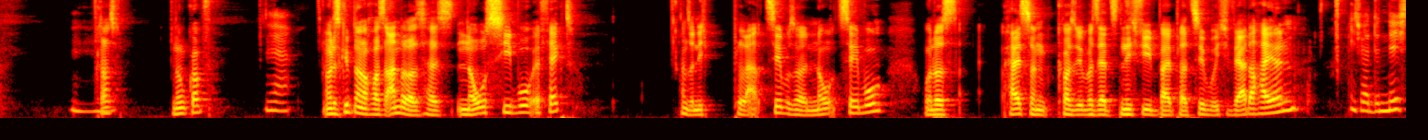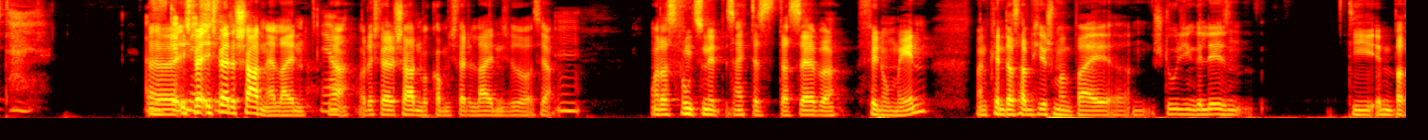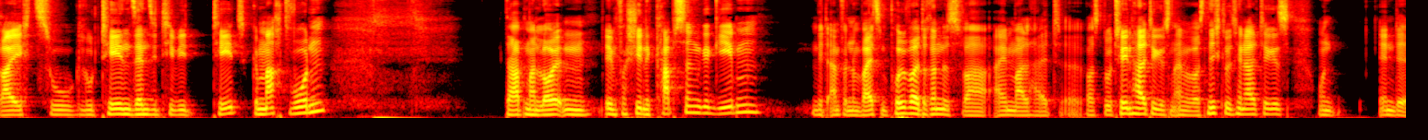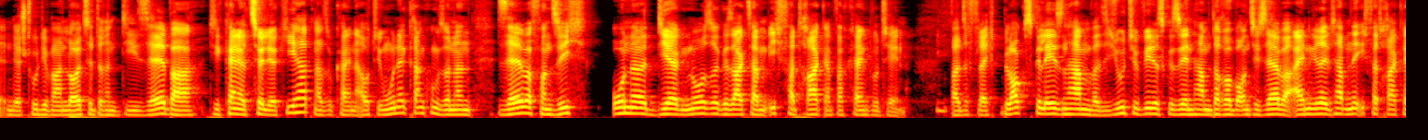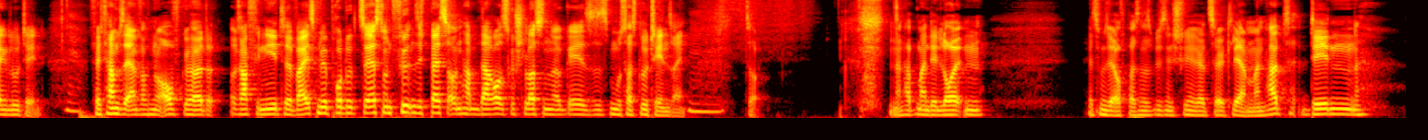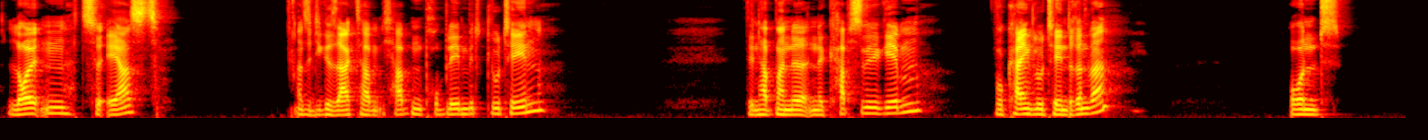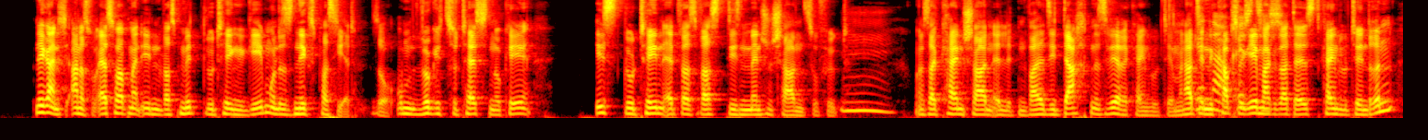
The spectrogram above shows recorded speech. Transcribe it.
Mhm. krass. Nur im Kopf. Ja. Und es gibt auch noch was anderes, das heißt Nocebo-Effekt. Also nicht Placebo, sondern Nocebo. Und das heißt dann quasi übersetzt nicht wie bei Placebo, ich werde heilen. Ich werde nicht heilen. Also äh, ich, ich werde Schaden erleiden. Ja. Ja. Oder ich werde Schaden bekommen, ich werde leiden, sowas, ja. Mhm. Und das funktioniert, ist eigentlich das, dasselbe Phänomen. Man kennt das, habe ich hier schon mal bei ähm, Studien gelesen, die im Bereich zu Glutensensitivität gemacht wurden. Da hat man Leuten eben verschiedene Kapseln gegeben mit einfach einem weißen Pulver drin. Es war einmal halt äh, was glutenhaltiges und einmal was nicht glutenhaltiges. Und in der, in der Studie waren Leute drin, die selber, die keine Zöliakie hatten, also keine Autoimmunerkrankung, sondern selber von sich ohne Diagnose gesagt haben, ich vertrage einfach kein Gluten. Weil sie vielleicht Blogs gelesen haben, weil sie YouTube-Videos gesehen haben, darüber und sich selber eingeredet haben, nee, ich vertrage kein Gluten. Ja. Vielleicht haben sie einfach nur aufgehört, raffinierte Weißmehlprodukte zu essen und fühlten sich besser und haben daraus geschlossen, okay, es muss das Gluten sein. So. Und dann hat man den Leuten, jetzt muss ich aufpassen, das ist ein bisschen schwieriger zu erklären, man hat den Leuten zuerst, also die gesagt haben, ich habe ein Problem mit Gluten, den hat man eine, eine Kapsel gegeben, wo kein Gluten drin war. Und Nee, gar nicht. Andersrum. Erst hat man ihnen was mit Gluten gegeben und es ist nichts passiert. So, um wirklich zu testen, okay, ist Gluten etwas, was diesen Menschen Schaden zufügt? Mm. Und es hat keinen Schaden erlitten, weil sie dachten, es wäre kein Gluten. Man hat ihnen Genau, eine Kapsel gegeben, hat gesagt, da ist kein Gluten drin.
